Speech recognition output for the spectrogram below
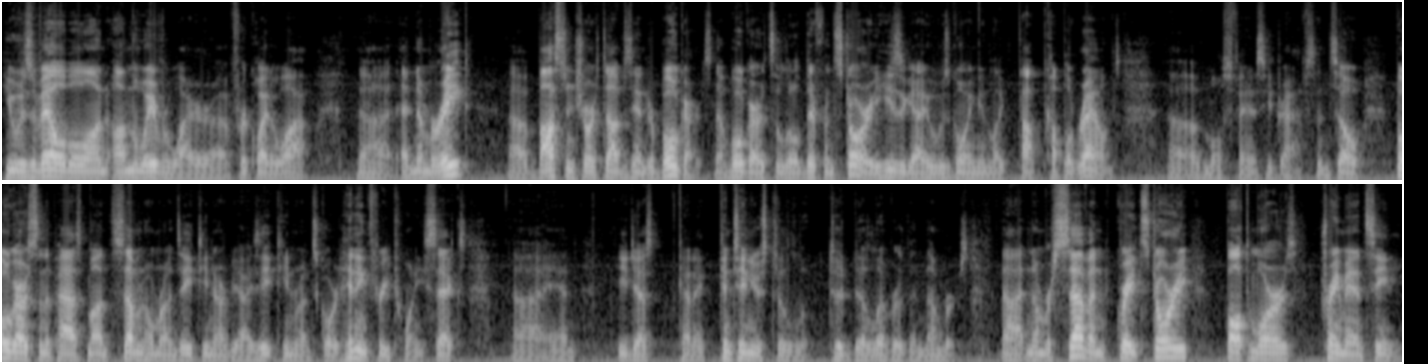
he was available on, on the waiver wire for quite a while. at number eight, uh, Boston shortstop Xander Bogaerts. Now Bogaerts a little different story. He's a guy who was going in like top couple rounds uh, of most fantasy drafts. And so Bogaerts in the past month, seven home runs, 18 RBIs, 18 runs scored, hitting 326, uh, and he just kind of continues to to deliver the numbers. Uh, number seven, great story. Baltimore's Trey Mancini,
